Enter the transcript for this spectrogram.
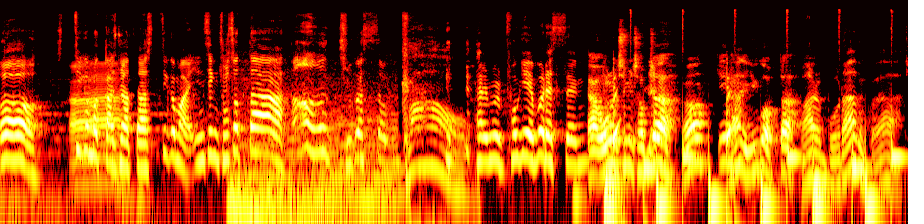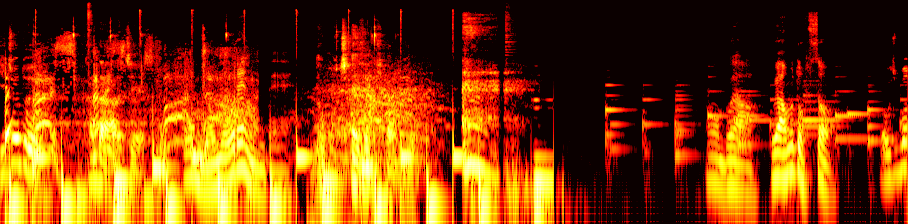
어 스티그마까지 아. 왔다. 스티그마 인생 조졌다. 어 죽었어. 삶을 포기해버렸음. 야 오늘 지금 접자 어? 게임 하는 이유가 없다 말을 뭐라는 거야? 뒤져도 간다 알았지? 게임 너무 오래 했는데. 너 못차이 새끼야 어 뭐야? 왜 아무도 없어? 오지마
